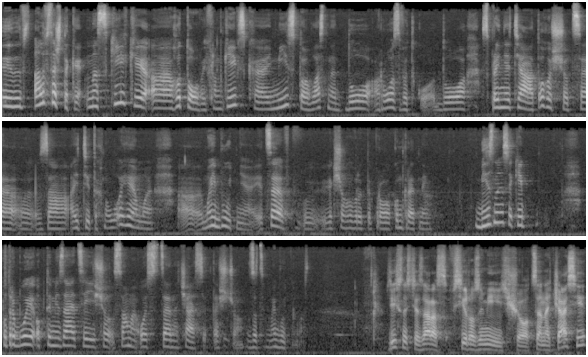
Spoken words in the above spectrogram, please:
Е, Але все ж таки, наскільки е, готовий Франківськ е, місто власне до розвитку, до сприйняття того, що це за it технологіями майбутнє, і це якщо говорити про конкретний бізнес, який потребує оптимізації, що саме ось це на часі, те, що за цим майбутнє власне. В дійсності зараз всі розуміють, що це на часі,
